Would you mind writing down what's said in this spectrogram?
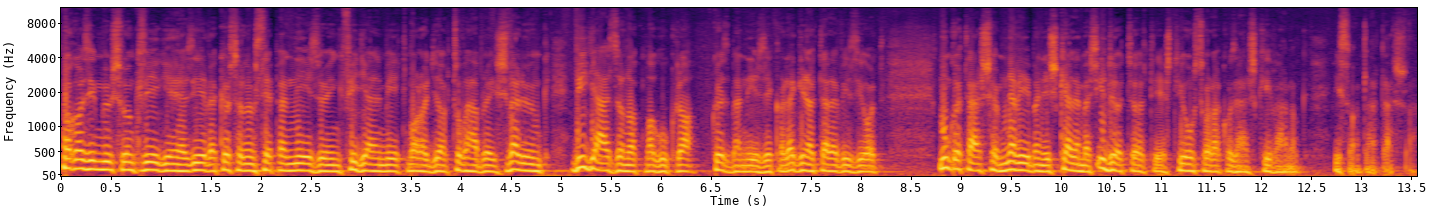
Magazin műsorunk végéhez éve köszönöm szépen nézőink figyelmét, maradjanak továbbra is velünk, vigyázzanak magukra, közben nézzék a Regina televíziót, Munkatársaim nevében is kellemes időtöltést, jó szórakozást kívánok viszontlátásra!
